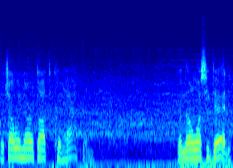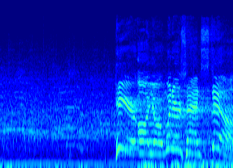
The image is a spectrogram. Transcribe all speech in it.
which I would never thought could happen. But nonetheless, he did. Here are your winners and still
